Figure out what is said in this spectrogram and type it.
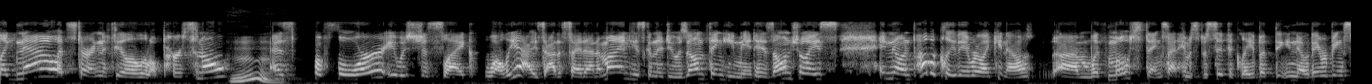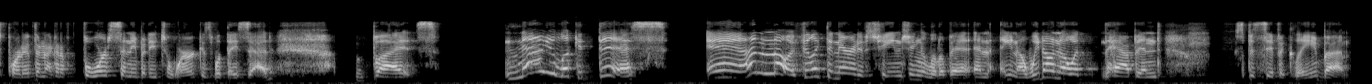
like now it's starting to feel a little personal. Hmm. As before, it was just like, well, yeah, he's out of sight, out of mind. He's going to do his own thing. He made his own choice, and you know, and publicly they were like, you know, um, with most things, not him specifically, but you know, they were being supportive. They're not going to force anybody to work, is what they said. But now you look at this and I don't know. I feel like the narrative's changing a little bit, and you know, we don't know what happened specifically, but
